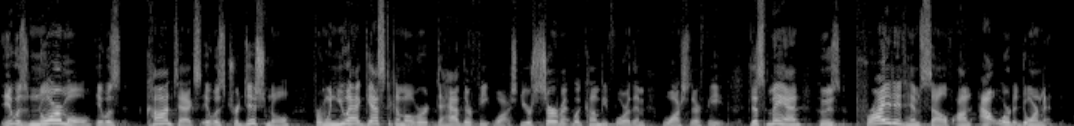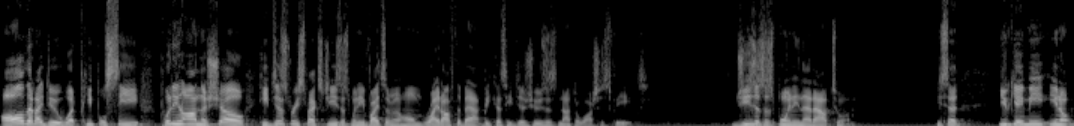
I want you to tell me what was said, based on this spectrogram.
It was normal, it was context, it was traditional for when you had guests to come over to have their feet washed, your servant would come before them, wash their feet. This man who's prided himself on outward adornment, all that I do, what people see, putting on the show, he disrespects Jesus when he invites him home right off the bat because he chooses not to wash his feet. Jesus is pointing that out to him. He said, You gave me, you know,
